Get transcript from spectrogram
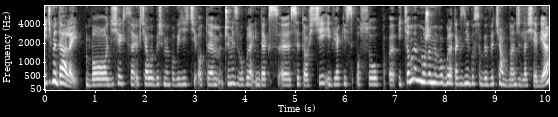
Idźmy dalej, bo dzisiaj chce, chciałybyśmy powiedzieć Ci o tym, czym jest w ogóle indeks e, sytości i w jaki sposób e, i co my możemy w ogóle tak z niego sobie wyciągnąć dla siebie.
